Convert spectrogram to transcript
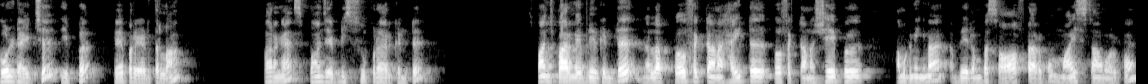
கோல்ட் ஆயிடுச்சு. இப்போ பேப்பரை எடுத்துடலாம். பாருங்கள் ஸ்பாஞ்சு எப்படி சூப்பராக இருக்குன்ட்டு. ஸ்பாஞ்ச் பாருங்கள் எப்படி இருக்குன்ட்டு. நல்லா பர்ஃபெக்டான ஹைட்டு பர்ஃபெக்டான ஷேப்பு அமுக்குனீங்கன்னா அப்படியே ரொம்ப சாஃப்டாக இருக்கும். மாய்ஸ்டாகவும் இருக்கும்.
